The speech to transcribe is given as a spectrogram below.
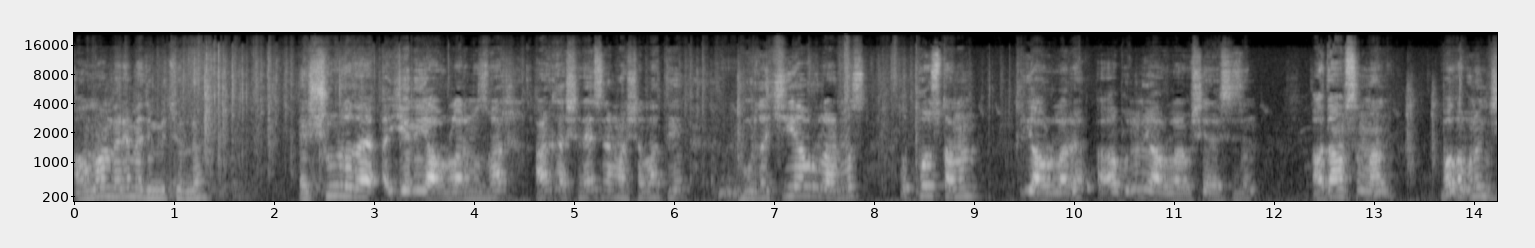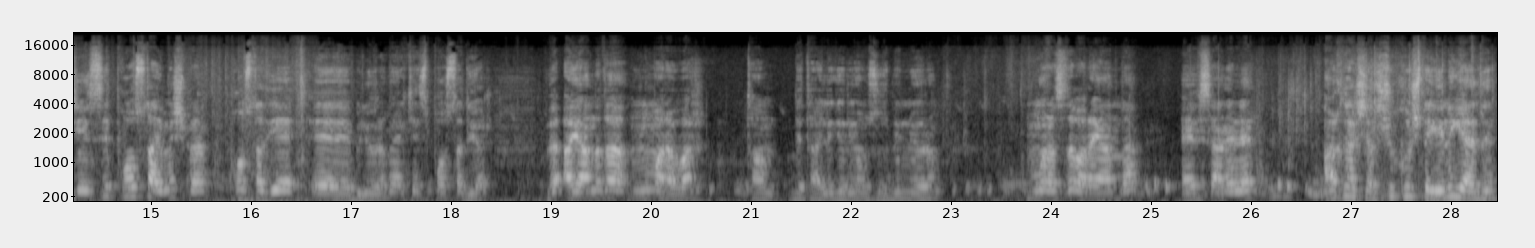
Anlam veremedim bir türlü. E şurada da yeni yavrularımız var. Arkadaşlar hepsine maşallah deyin. Buradaki yavrularımız bu postanın yavruları. Aa bunun yavruları bu şerefsizin. Adamsın lan. Valla bunun cinsi postaymış. Ben posta diye e, biliyorum. Herkes posta diyor. Ve ayağında da numara var. Tam detaylı görüyor musunuz bilmiyorum. Numarası da var ayağında. Efsaneler. Arkadaşlar şu kuş da yeni geldi.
